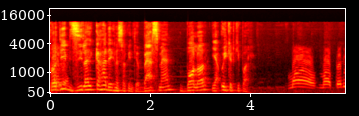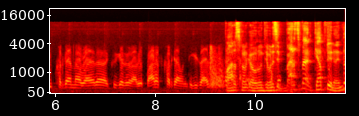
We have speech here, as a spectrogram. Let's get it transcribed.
प्रदीपजीलाई कहाँ देख्न सकिन्थ्यो? ब्याट्सम्यान बलर या विकेट किपर म म प्रदीप खड्का नभएर क्रिकेटर भए पारस खड्का हुन्थ्यो कि सायद। पारस खड्का हुनुहुन्थ्यो भने चाहिँ ब्याट्सम्यान क्याप्टेन होइन त।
